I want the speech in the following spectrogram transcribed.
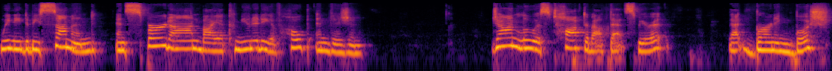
We need to be summoned and spurred on by a community of hope and vision. John Lewis talked about that spirit, that burning bush,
